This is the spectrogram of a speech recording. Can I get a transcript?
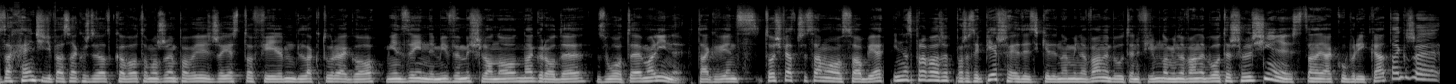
zachęcić was jakoś dodatkowo, to możemy powiedzieć, że jest to film, dla którego między innymi wymyślono nagrodę Złote Maliny. Tak więc to świadczy samo o sobie. Inna sprawa, że podczas tej pierwszej edycji, kiedy nominowany był ten film, nominowane było też Lśnienie Stanleya Kubricka, także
